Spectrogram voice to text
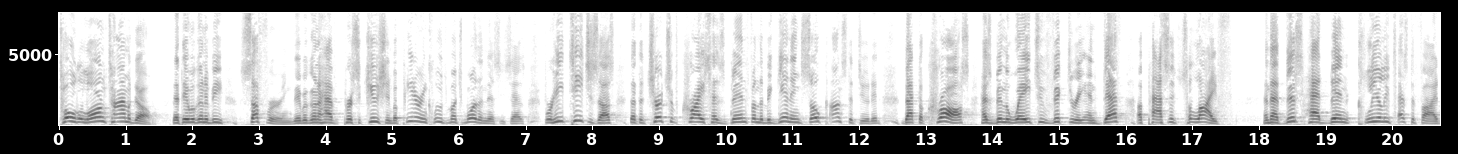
told a long time ago that they were going to be suffering, they were going to have persecution. But Peter includes much more than this, he says, for he teaches us that the church of Christ has been from the beginning so constituted that the cross has been the way to victory and death a passage to life. And that this had been clearly testified.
